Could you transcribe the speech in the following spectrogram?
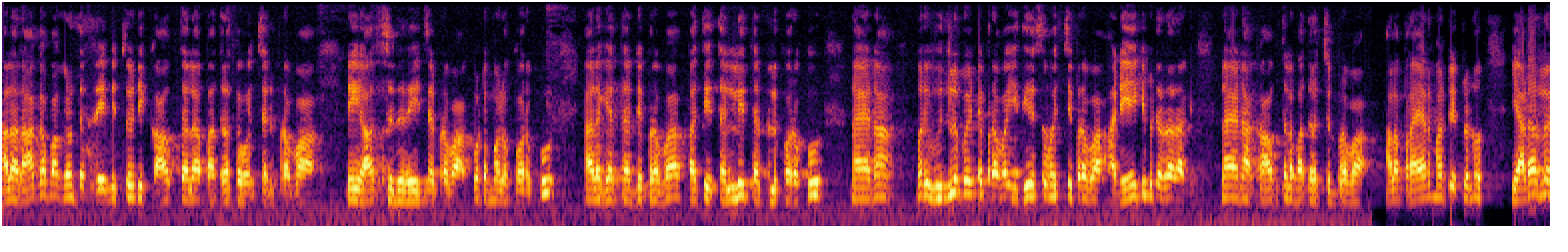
అలా రాకభగంతో ప్రేమించు నీ కాపుతల భద్రత వచ్చని ప్రభా. నీ ఆస్తులు తెచ్చిన ప్రభా. కుటుంబాల కొరకు అలాగే తండ్రి ప్రభా ప్రతి తల్లి తండ్రుల కొరకు. నాయన మరి వదిలిపెట్టే ప్రభా ఈ దేశం వచ్చి ప్రభా అనేక బిడ్డలు నాయన కాపుతల భద్ర వచ్చిన ప్రభా. అలా ప్రయాణం అంటేట్లను ఎడర్లో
